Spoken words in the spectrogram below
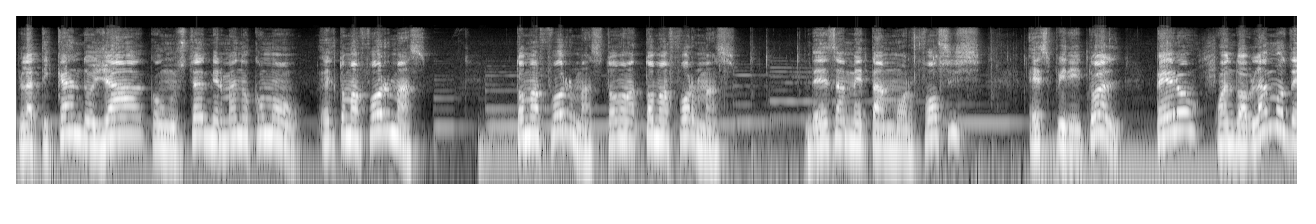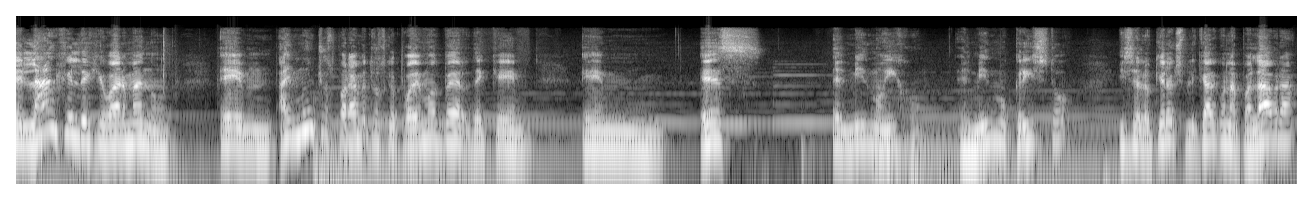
platicando ya con usted, mi hermano, cómo Él toma formas toma formas, toma, toma formas de esa metamorfosis espiritual. Pero cuando hablamos del ángel de Jehová, hermano, em, hay muchos parámetros que podemos ver de que em, es el mismo Hijo, el mismo Cristo. Y se lo quiero explicar con la palabra.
